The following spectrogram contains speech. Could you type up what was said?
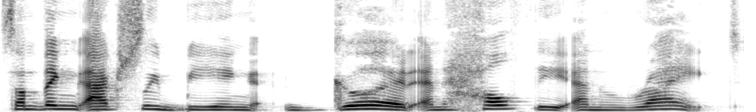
something actually being good and healthy and right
